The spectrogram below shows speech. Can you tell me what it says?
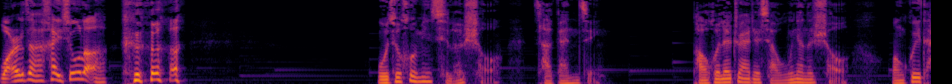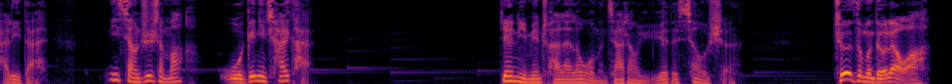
我儿子还害羞了，我就后面洗了手，擦干净，跑回来拽着小姑娘的手往柜台里带。你想吃什么？我给你拆开。店里面传来了我们家长愉悦的笑声，这怎么得了啊？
